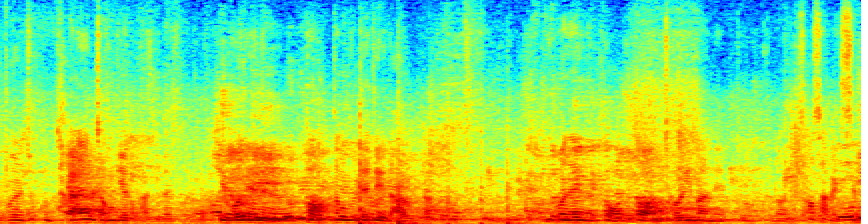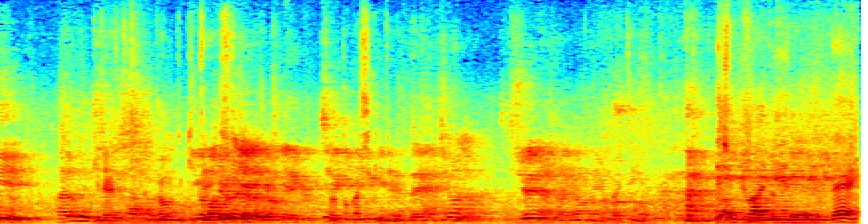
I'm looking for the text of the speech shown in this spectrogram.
이번에 조금 다른 전개로 가기로 했거든요. 이번에는 또 어떤 무대들이 나올까. 이번에는 또 어떤 저희만의 또 그런 서사가 있을까. 기대해주세요. 여러분도 기대해주세요. 저 똑같이 기대해주세요. 네, 파이팅. 준비 많이 했는데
